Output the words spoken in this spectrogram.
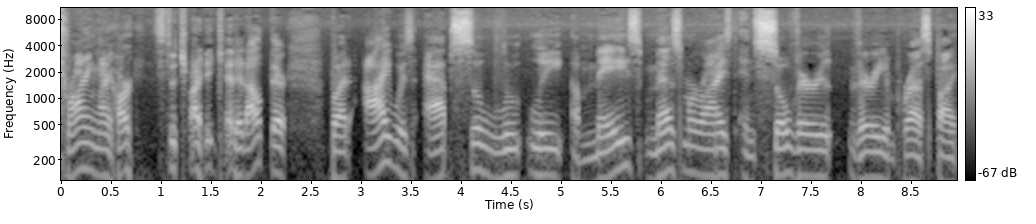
trying my hardest to try to get it out there. But I was absolutely amazed, mesmerized, and so very, very impressed by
